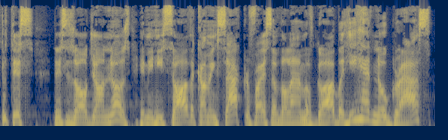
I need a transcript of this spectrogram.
But this, this is all John knows. I mean, he saw the coming sacrifice of the Lamb of God, but he had no grasp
